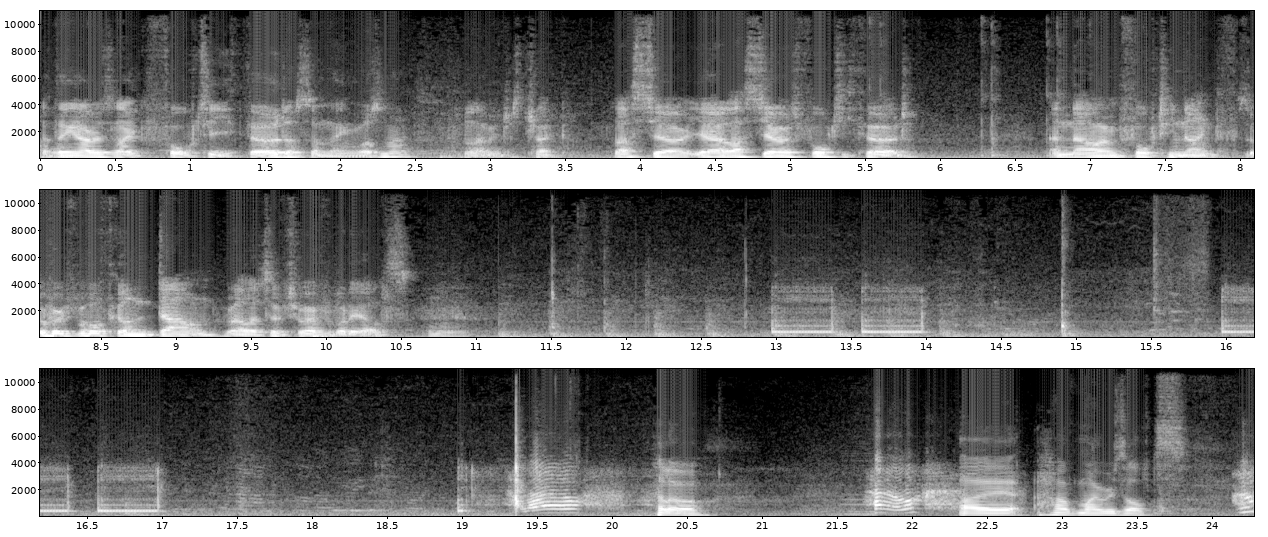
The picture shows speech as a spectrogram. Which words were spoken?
I think I was like 43rd or something, wasn't I? Let me just check. Last year, yeah, last year I was 43rd. And now I'm 49th. So we've both gone down relative to everybody else. Mm. Hello? Hello. Hello? I have my results. well,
